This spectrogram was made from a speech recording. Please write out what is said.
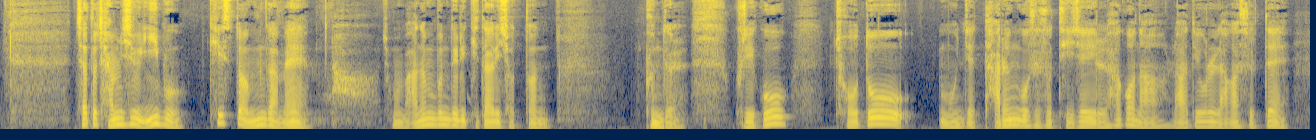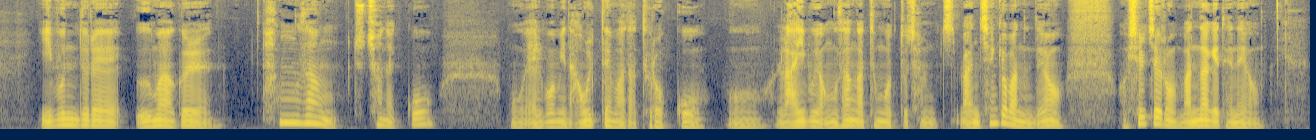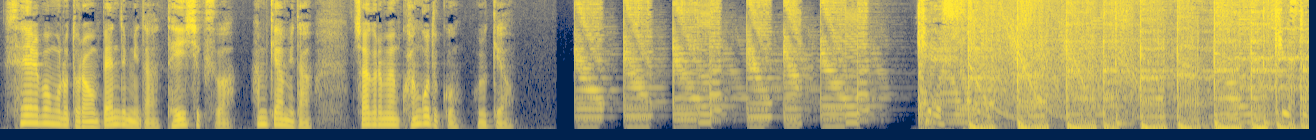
자, 또 잠시 후 2부 Kiss the 음감에 정말 많은 분들이 기다리셨던 분들 그리고 저도 뭐 이제 다른 곳에서 DJ를 하거나 라디오를 나갔을 때 이분들의 음악을 항상 추천했고 뭐 앨범이 나올 때마다 들었고 어, 라이브 영상 같은 것도 참 많이 챙겨봤는데요. 어, 실제로 만나게 되네요. 새 앨범으로 돌아온 밴드입니다. 데이식스와 함께합니다. 자 그러면 광고 듣고 올게요. 키스. 키스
